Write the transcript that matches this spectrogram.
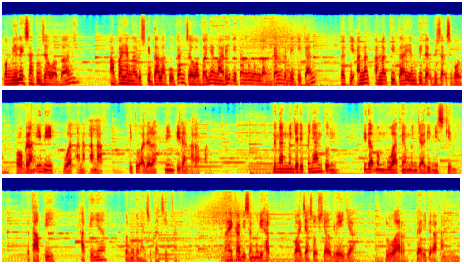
memilih satu jawaban, apa yang harus kita lakukan? Jawabannya mari kita mengembangkan pendidikan bagi anak-anak kita yang tidak bisa sekolah. Program ini buat anak-anak itu adalah mimpi dan harapan. Dengan menjadi penyantun, tidak membuatnya menjadi miskin, tetapi hatinya penuh dengan sukacita. Mereka bisa melihat wajah sosial gereja keluar dari gerakan ini.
